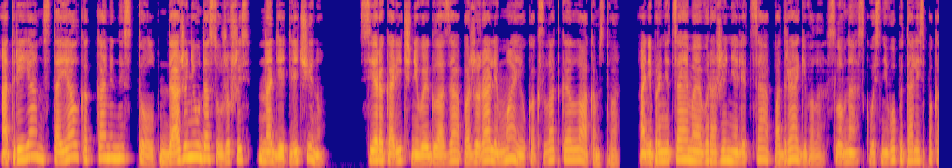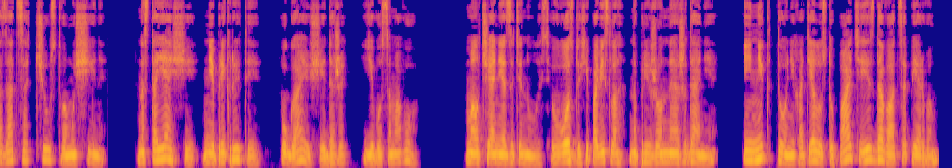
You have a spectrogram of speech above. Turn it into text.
Атриян стоял, как каменный столб, даже не удосужившись надеть личину. Серо-коричневые глаза пожирали Майю, как сладкое лакомство, а непроницаемое выражение лица подрагивало, словно сквозь него пытались показаться чувства мужчины. Настоящие, неприкрытые, пугающие даже его самого. Молчание затянулось, в воздухе повисло напряженное ожидание. И никто не хотел уступать и сдаваться первым.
